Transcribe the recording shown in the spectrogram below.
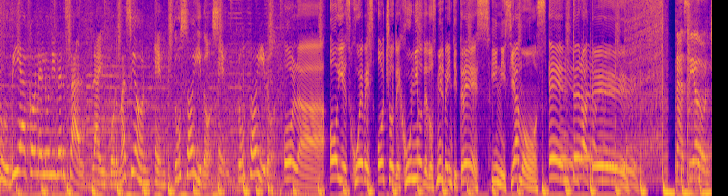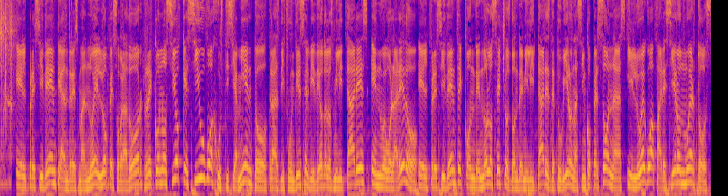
Tu día con el Universal. La información en tus oídos. En tus oídos. Hola, hoy es jueves 8 de junio de 2023. Iniciamos. Entérate. Nación. El presidente Andrés Manuel López Obrador reconoció que sí hubo ajusticiamiento tras difundirse el video de los militares en Nuevo Laredo. El presidente condenó los hechos donde militares detuvieron a cinco personas y luego aparecieron muertos.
